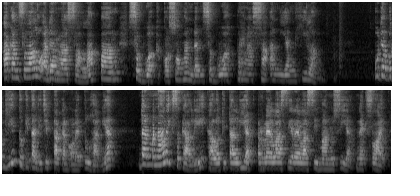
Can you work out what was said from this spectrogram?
akan selalu ada rasa lapar, sebuah kekosongan, dan sebuah perasaan yang hilang. Udah begitu kita diciptakan oleh Tuhan, ya. Dan menarik sekali kalau kita lihat relasi-relasi manusia. Next slide.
